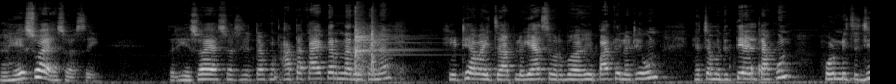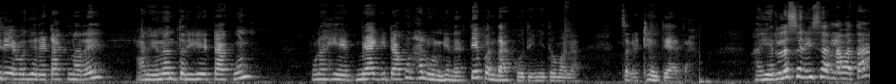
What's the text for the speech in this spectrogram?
हे सोया सॉस आहे. तर हे सोया सॉस टाकून आता काय करणार आहे त्यानं? हे ठेवायचं आपलं गॅसवर ब हे पातेलं ठेवून ह्याच्यामध्ये तेल टाकून फोडणीचं जिरे वगैरे टाकणार आहे. आणि नंतर हे टाकून पुन्हा हे मॅगी टाकून हलवून घेणार. ते पण दाखवते मी तुम्हाला. चला ठेवते आता. हा हे लसण विसरला होता.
